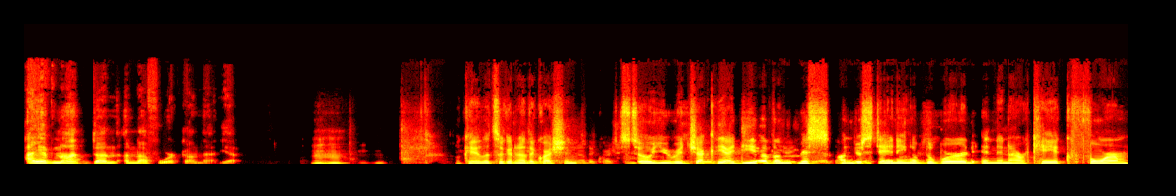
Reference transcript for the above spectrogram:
I have not done enough work on that yet. hmm Okay, let's look at another question. So you reject the idea of a misunderstanding of the word in an archaic form.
